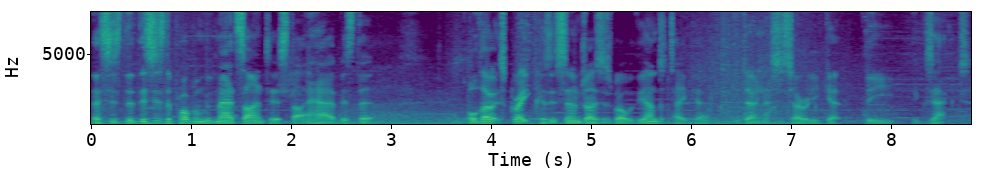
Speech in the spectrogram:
this is the this is the problem with Mad Scientist that I have is that although it's great because it synergizes well with the Undertaker, you don't necessarily get the exact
